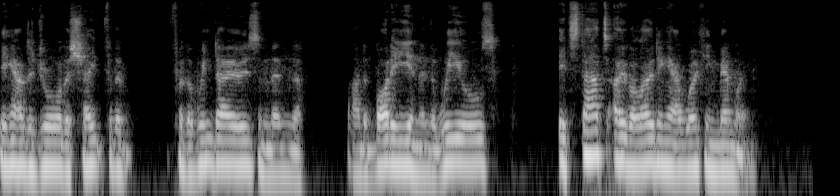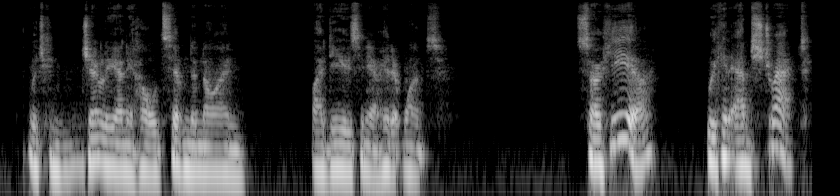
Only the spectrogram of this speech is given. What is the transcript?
Being able to draw the shape for the for the windows and then the uh, the body and then the wheels, it starts overloading our working memory, which can generally only hold seven to nine ideas in our head at once. So here we can abstract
